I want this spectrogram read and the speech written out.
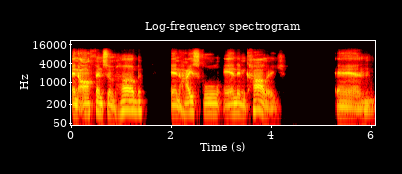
an offensive hub in high school and in college, and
